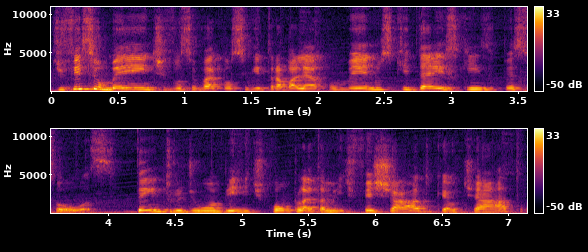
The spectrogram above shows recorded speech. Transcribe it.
dificilmente você vai conseguir trabalhar com menos que 10, 15 pessoas dentro de um ambiente completamente fechado, que é o teatro.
